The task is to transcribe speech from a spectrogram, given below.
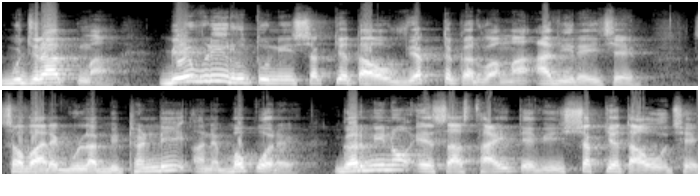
ગુજરાતમાં બેવડી ઋતુની શક્યતાઓ વ્યક્ત કરવામાં આવી રહી છે. સવારે ગુલાબી ઠંડી અને બપોરે ગરમીનો અહેસાસ થાય તેવી શક્યતાઓ છે.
